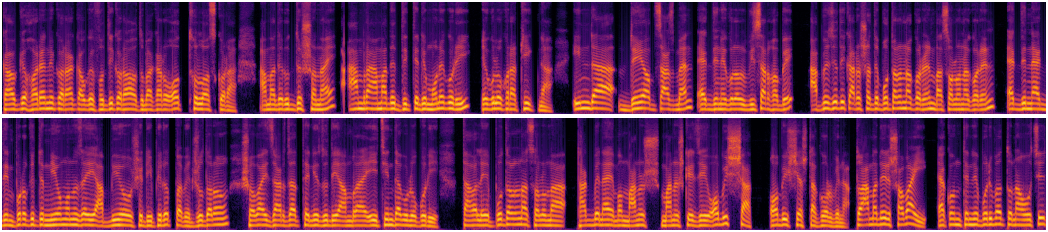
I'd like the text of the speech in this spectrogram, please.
কাউকে হয়রানি করা, কাউকে ক্ষতি করা অথবা কারও অর্থ লস করা আমাদের উদ্দেশ্য নয় আমরা আমাদের দিক থেকে মনে করি এগুলো করা ঠিক না। In the day of judgement একদিন এগুলোর বিচার হবে। আপনি যদি কারোর সাথে প্রতারণা করেন বা চলনা করেন, একদিন না একদিন প্রকৃতির নিয়ম অনুযায়ী আপনিও সেটি ফেরত পাবেন। সুতরাং সবাই যার যার থেকে যদি আমরা এই চিন্তাগুলো করি, তাহলে প্রতারণা চলনা থাকবে না এবং মানুষ, মানুষকে যে অবিশ্বাস, অবিশ্বাসটা করবে না। তো আমাদের সবাই এখন থেকে পরিবর্তন হওয়া উচিত,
